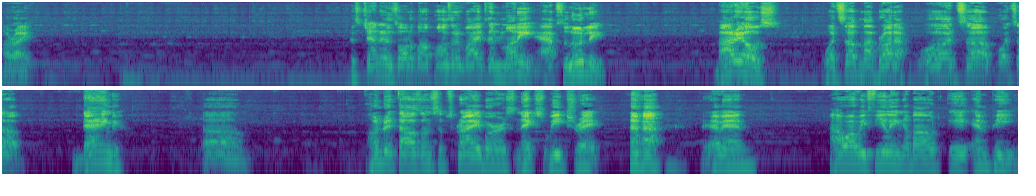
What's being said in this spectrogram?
All right. This channel is all about positive vibes and money. Absolutely. Marios, what's up, my brother? What's up? What's up? Dang. Um, 100,000 subscribers next week, Shray. yeah, man. How are we feeling about AMP?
